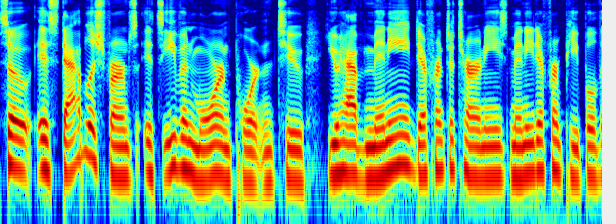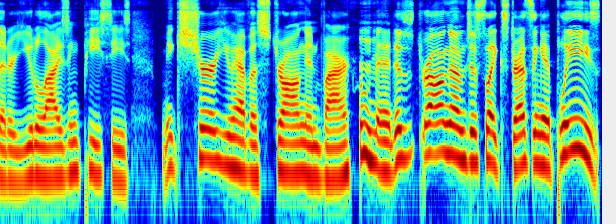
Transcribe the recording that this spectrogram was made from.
So, established firms, it's even more important to you have many different attorneys, many different people that are utilizing PCs. Make sure you have a strong environment. As strong, I'm just like stressing it. Please,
